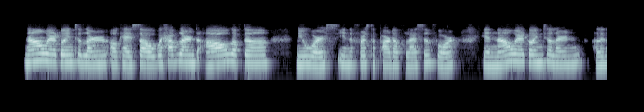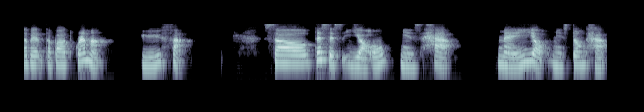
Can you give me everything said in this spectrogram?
Now we're going to learn, okay, so we have learned all of the new words in the first part of lesson four. And now we're going to learn a little bit about grammar, 语法. So this is 有 means have. 没有 means don't have.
